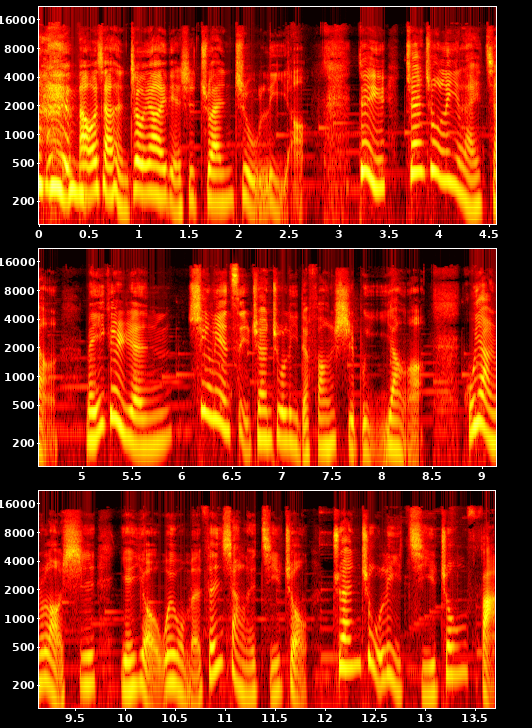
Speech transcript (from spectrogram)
那我想很重要一点是专注力啊。对于专注力来讲。每一个人训练自己专注力的方式不一样啊。胡雅茹老师也有为我们分享了几种专注力集中法，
